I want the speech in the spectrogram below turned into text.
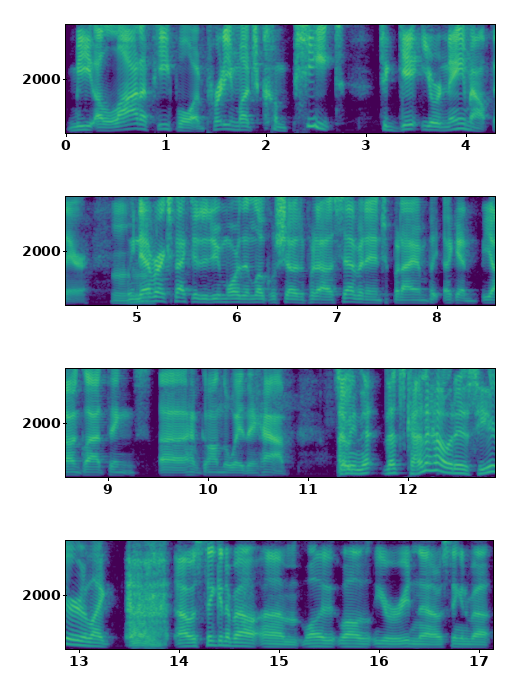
meet a lot of people, and pretty much compete to get your name out there. We never expected to do more than local shows and put out a seven inch, but I am again beyond glad things uh, have gone the way they have. I mean, that, that's kind of how it is here. Like, I was thinking about um, while while you were reading that, I was thinking about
